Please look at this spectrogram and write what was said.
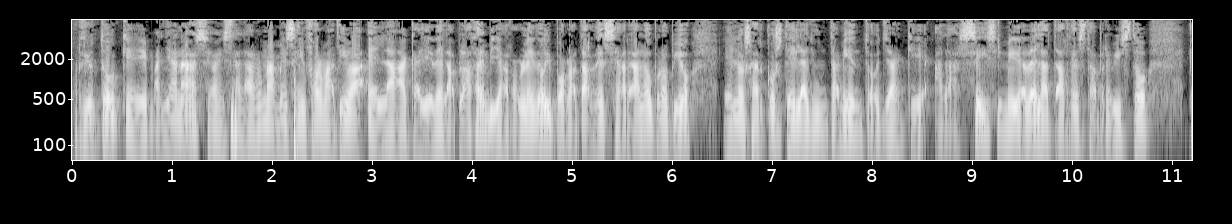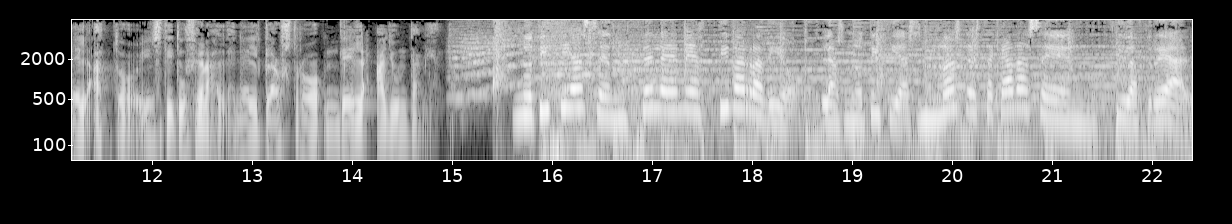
Por cierto que mañana se va a instalar una mesa informativa en la calle de la Plaza en Villarrobledo y por la tarde se hará lo propio en los arcos del ayuntamiento ya que a las seis y media de la tarde está previsto el acto institucional institucional en el claustro del ayuntamiento. Noticias en CLM Activa Radio. Las noticias más destacadas en Ciudad Real.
